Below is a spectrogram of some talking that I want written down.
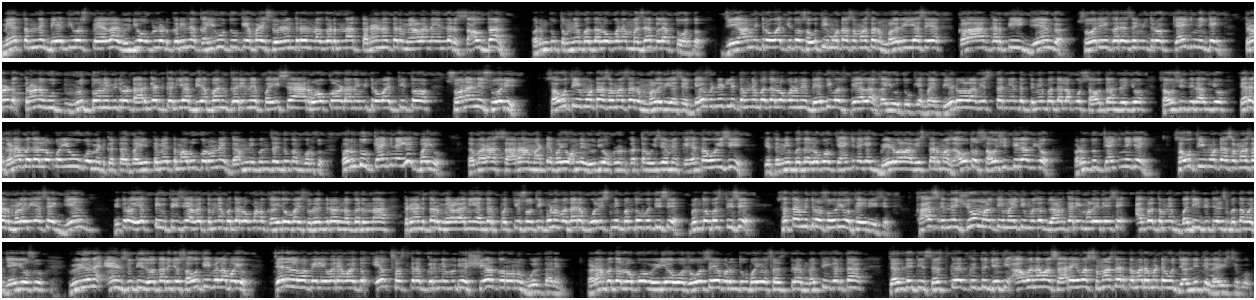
મેં તમને બે દિવસ પહેલા વીડિયો અપલોડ કરીને કહ્યું હતું કે ભાઈ સુરેન્દ્રનગરના તરણેતર મેળાની અંદર સાવધાન, પરંતુ તમને બધા લોકોને મજાક લાગતો હતો. જે આ મિત્રો, વાત કીધો, સૌથી મોટા સમાચાર મળી રહ્યા છે. કળા કરતી ગેંગ ચોરી કરે છે મિત્રો, ક્યાંક ને ક્યાંક ત્રણ ત્રણ વૃદ્ધોને મિત્રો ટાર્ગેટ કર્યા, બેભાન કરીને પૈસા રોકડ અને મિત્રો વાત કીધો, સોનાની ચોરી સૌથી મોટા સમાચાર મળી રહ્યા છે. ડેફિનેટલી તમને બધા લોકોને મેં બે દિવસ પહેલા કહ્યું હતું કે ભાઈ ભીડવાળા વિસ્તારની અંદર તમે બધા લોકો સાવધાન રહેજો, સાવચેતી રાખજો. ત્યારે ઘણા બધા લોકો એવું કોમેન્ટ કરતા, ભાઈ, તમે તમારું કરો ને, ગામની પંચાયત કામ કરશો. પરંતુ ક્યાંક ને ક્યાંક ભાઈઓ, તમારા સારા માટે ભાઈઓ અમે વીડિયો અપલોડ કરતા હોઈએ છીએ, અમે કહેતા હોઈએ છીએ કે તમે બધા લોકો ક્યાંક ને ક્યાંક ભીડવાળા વિસ્તારમાં જાઓ તો સાવચેતી રાખજો. પરંતુ ક્યાંક ને ક્યાંક સૌથી મોટા સમાચાર મળી રહ્યા છે. ગેંગ મિત્રો એક્ટિવ થઈ છે. હવે તમને બધા લોકોને કહી દો ભાઈ, સુરેન્દ્રનગરના ત્રણેતર મેળાની અંદર પચીસો થી પણ વધારે પોલીસની બંદોબસ્તી છે બંદોબસ્તી છે. છતાં મિત્રો, ચોરીઓ થઈ રહી છે. ખાસ કરીને શું મળતી માહિતી મુજબ જાણકારી મળી રહી છે, આગળ તમને બધી ડિટેલ્સ બતાવવા જઈ રહ્યો છું. વિડીયોને એન્ડ સુધી જોતા રહેજો. સૌથી પહેલાં ભાઈઓ, ચેનલમાં પહેલી વાર હોય તો એક સબસ્ક્રાઇબ કરીને વીડિયો શેર કરવાનું ભૂલતા નહીં. ઘણા બધા લોકો વીડિયો જોશે, પરંતુ ભાઈઓ સબસ્ક્રાઇબ નથી કરતા. જલ્દીથી સબસ્ક્રાઇબ કરી દો, જેથી આવા નવા સારા એવા સમાચાર તમારા માટે હું જલ્દીથી લાવી શકું.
